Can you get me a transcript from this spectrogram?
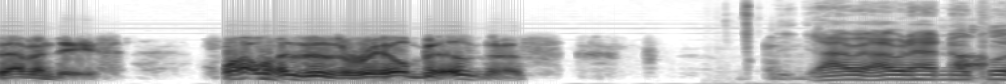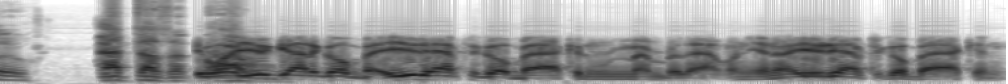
70s. What was his real business? I, would- I would have had no clue. That doesn't. Well, um, you got to go back. You'd have to go back and remember that one. You know, you'd have to go back and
